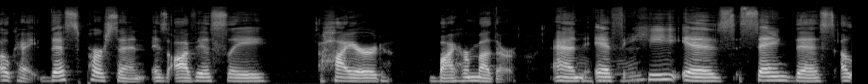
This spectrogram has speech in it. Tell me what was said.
okay, this person is obviously hired by her mother. And mm-hmm. if he is saying this uh,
